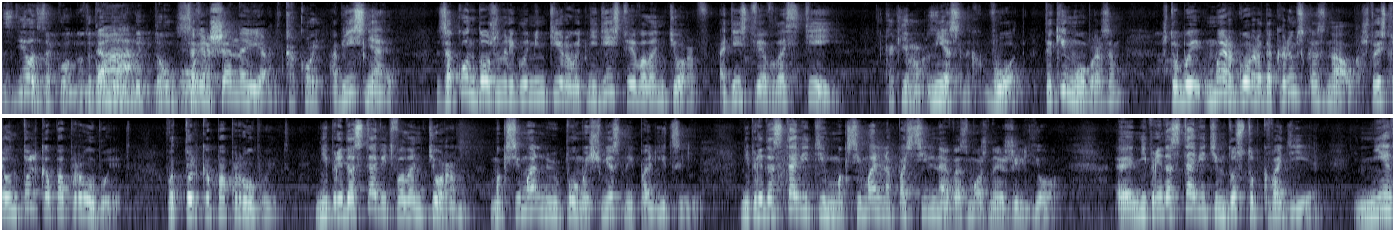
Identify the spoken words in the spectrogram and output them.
сделать закон, но закон Да, должен быть другой. совершенно верно. Какой? Объясняю. Закон должен регламентировать не действия волонтеров, а действия властей Каким образом? местных. Вот. Таким образом, чтобы мэр города Крымска знал, что если он только попробует, вот только попробует, не предоставить волонтерам максимальную помощь местной полиции, не предоставить им максимально посильное возможное жилье, э, не предоставить им доступ к воде, не,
